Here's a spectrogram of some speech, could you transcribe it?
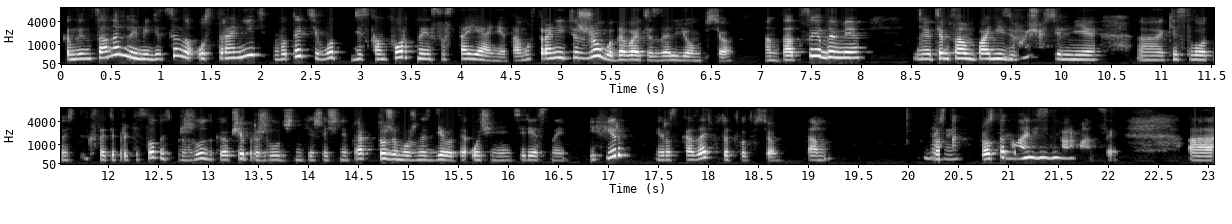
конвенциональной медицины устранить вот эти вот дискомфортные состояния. Там устранить изжогу, давайте зальем все антоцидами, тем самым понизив еще сильнее э, кислотность. Кстати, про кислотность, про желудок и вообще про желудочно-кишечный тракт тоже можно сделать очень интересный эфир и рассказать вот это вот все. Там просто, просто кладезь информации. А,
